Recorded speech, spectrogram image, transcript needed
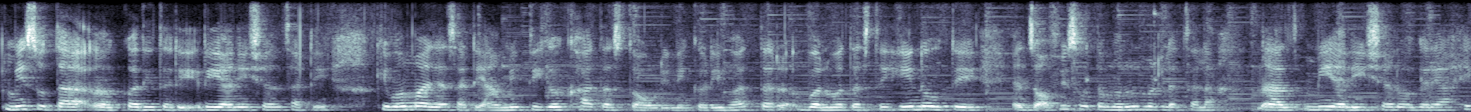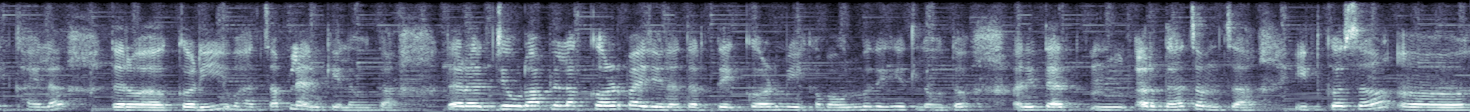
मी सुद्धा कधीतरी रियानिशांसाठी किंवा माझ्यासाठी आम्ही तिघं खात असतो आवडीने कढी भात तर बनवत असते. हे नव्हते. यांचं ऑफिस होतं म्हणून म्हटलं चला आज मी आणि ईशान वगैरे आहे खायला. तर कढी भातचा प्लॅन केला होता. तर जेवढं आपल्याला कड पाहिजे ना तर ते कड मी एका बाउलमध्ये घेतलं होतं. आणि त्यात अर्धा चमचा इतकंसं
